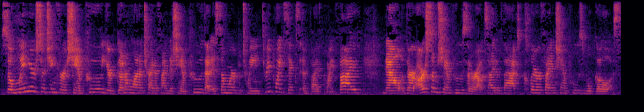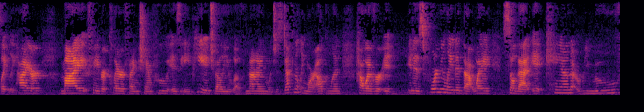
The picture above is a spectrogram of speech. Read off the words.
So when you're searching for a shampoo, you're gonna wanna try to find a shampoo that is somewhere between 3.6 and 5.5. Now, there are some shampoos that are outside of that. Clarifying shampoos will go slightly higher. My favorite clarifying shampoo is a pH value of 9, which is definitely more alkaline. However, it, it is formulated that way so that it can remove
